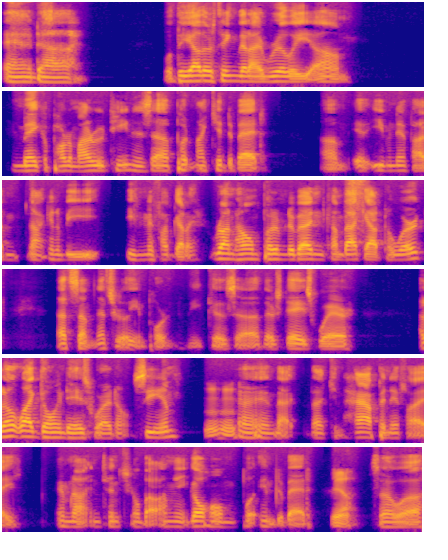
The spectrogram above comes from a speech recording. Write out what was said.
And uh, well, the other thing that I really um, make a part of my routine is uh, putting my kid to bed. Um, even if I'm not going to be, even if I've got to run home, put him to bed, and come back out to work, that's something that's really important to me because uh, there's days where I don't like going days where I don't see him, mhm. and that that can happen if I am not intentional about. I'm going to go home and put him to bed. Yeah. So, uh,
